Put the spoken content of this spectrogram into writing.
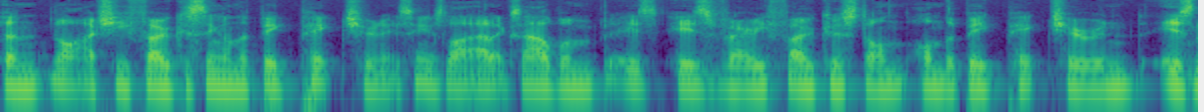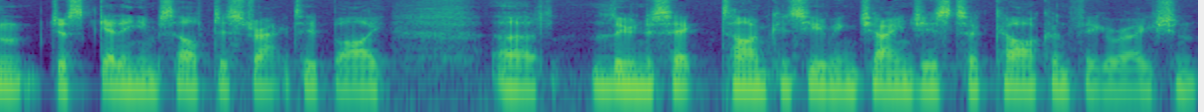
and not actually focusing on the big picture. And it seems like Alex Albon is is very focused on on the big picture and isn't just getting himself distracted by uh, lunatic, time consuming changes to car configuration.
